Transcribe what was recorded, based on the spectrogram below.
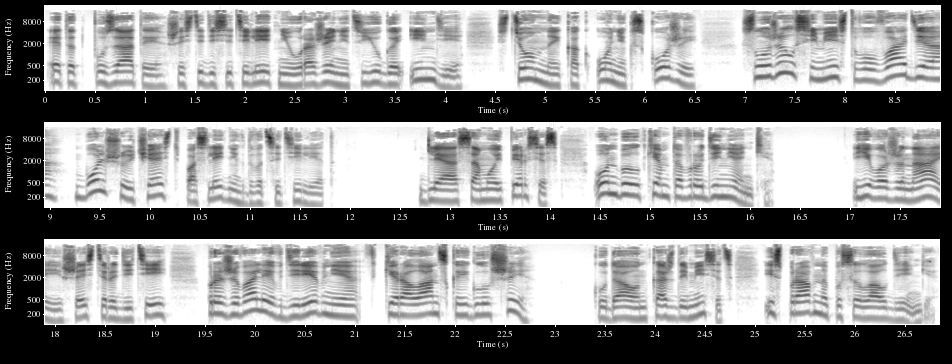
Этот пузатый, шестидесятилетний уроженец юга Индии с темной, как оникс, кожей служил семейству Вадия большую часть последних двадцати лет. Для самой Персис он был кем-то вроде няньки. Его жена и шестеро детей проживали в деревне в Кераланской глуши, куда он каждый месяц исправно посылал деньги.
